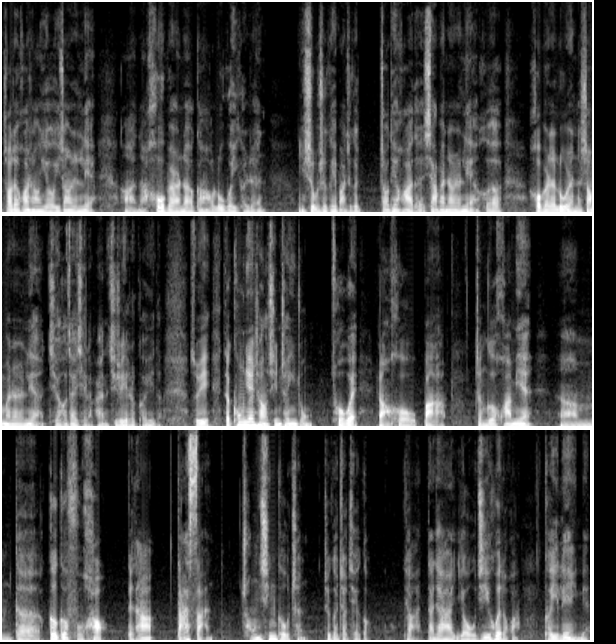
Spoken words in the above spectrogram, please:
招贴画上有一张人脸啊，那后边呢刚好路过一个人。你是不是可以把这个招贴画的下半张人脸和后边的路人的上半张人脸结合在一起来拍呢？其实也是可以的。所以在空间上形成一种错位，然后把整个画面，嗯的各个符号给它打散，重新构成，这个叫结构啊。大家有机会的话可以练一练，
